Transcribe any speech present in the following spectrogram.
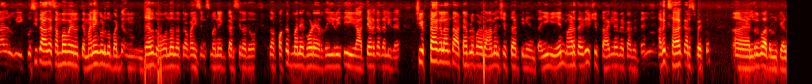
ಎಲ್ಲಾದ್ರೂ ಈ ಕುಸಿತ ಆಗೋ ಸಂಭವ ಇರುತ್ತೆ. ಮನೆಗಳದ್ದು ಬಡ್ ಜರದು ಒಂದೊಂದ್ ಹತ್ರ ಫೈವ್ ಸೆಂಟ್ಸ್ ಮನೆಗೆ ಕಟ್ಸಿರೋದು ಅಥವಾ ಪಕ್ಕದ ಮನೆ ಗೋಡೆ ಇರೋದು ಈ ರೀತಿ ಅತ್ಯಡ್ಕದಲ್ಲಿದೆ. ಶಿಫ್ಟ್ ಆಗಲ್ಲ ಅಂತ ಅಟೇಬಲ್ ಬರೋದು ಆಮೇಲೆ ಶಿಫ್ಟ್ ಆಗ್ತೀನಿ ಅಂತ. ಈಗ ಏನ್ ಮಾಡ್ತಾ ಇದೀವಿ? ಶಿಫ್ಟ್ ಆಗ್ಲೇಬೇಕಾಗುತ್ತೆ. ಅದಕ್ಕೆ ಸಹಕರಿಸ್ಬೇಕು. ಎಲ್ರಿಗೂ ಅದನ್ನ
